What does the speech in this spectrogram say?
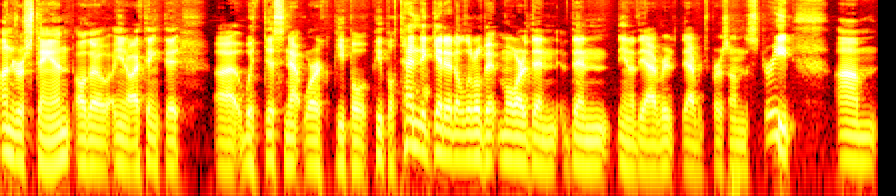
understand. Although you know, I think that uh, with this network, people people tend to get it a little bit more than than you know the average the average person on the street. Um,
